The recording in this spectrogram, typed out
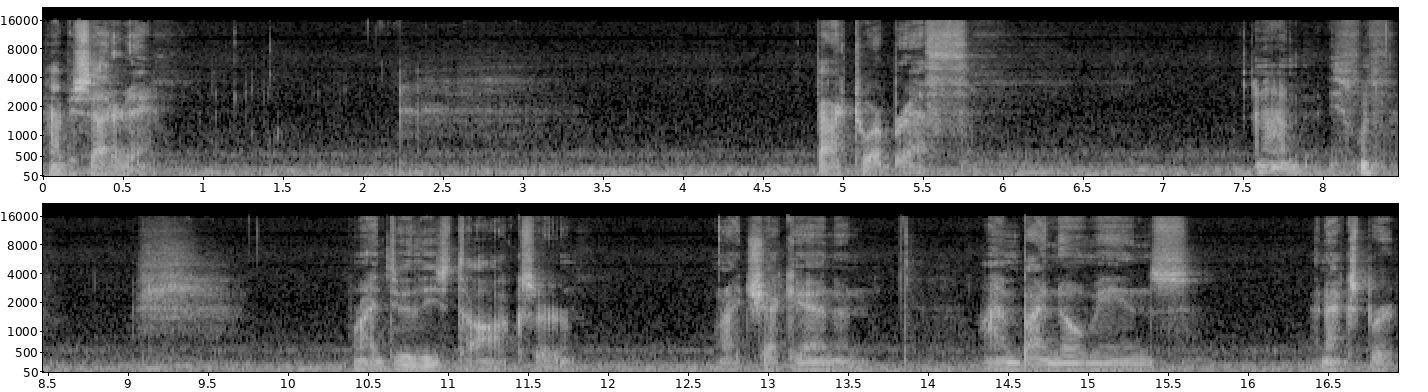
Happy Saturday. Back to our breath. And I'm, when I do these talks or when I check in, and I'm by no means an expert.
